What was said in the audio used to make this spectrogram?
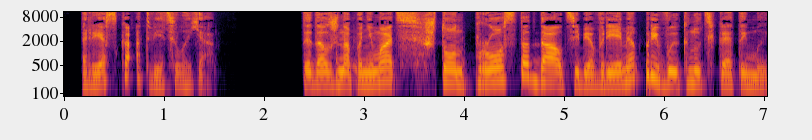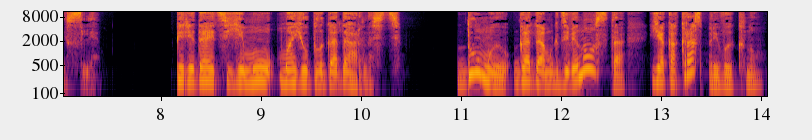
— резко ответила я. Ты должна понимать, что он просто дал тебе время привыкнуть к этой мысли. Передайте ему мою благодарность. Думаю, годам к девяносто я как раз привыкну.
